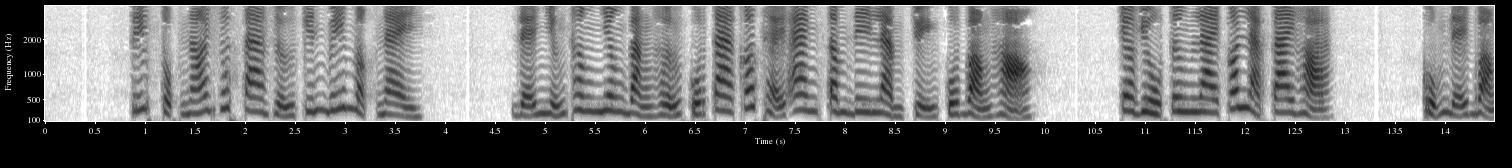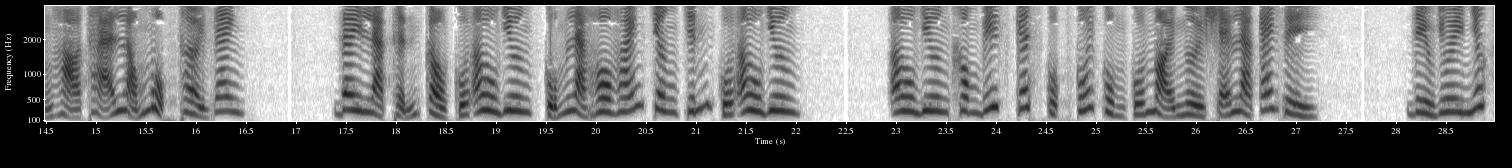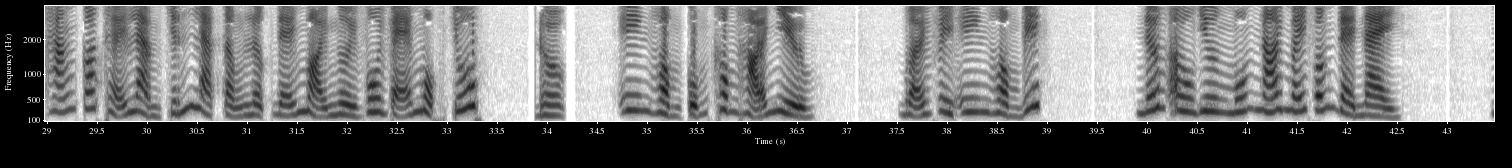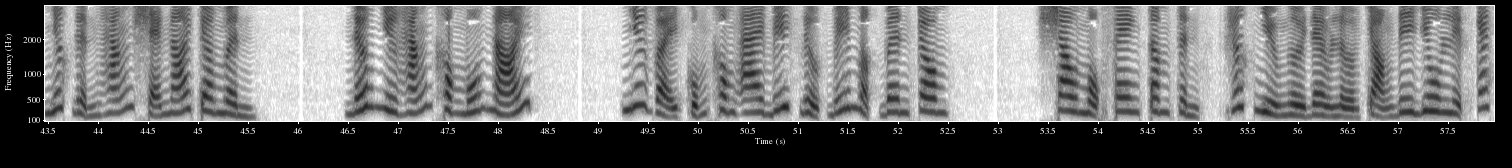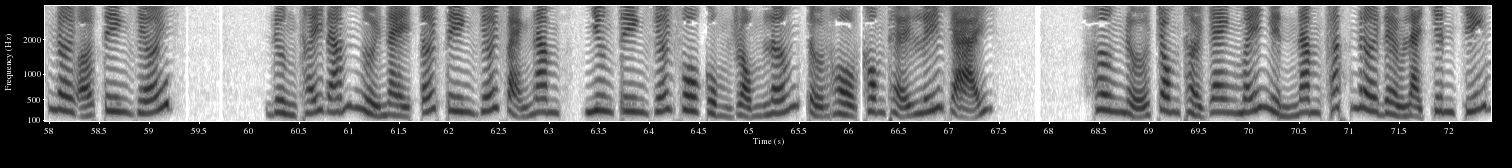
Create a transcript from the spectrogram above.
Tiếp tục nói giúp ta giữ kín bí mật này. Để những thân nhân bằng hữu của ta có thể an tâm đi làm chuyện của bọn họ. Cho dù tương lai có là tai họ. Cũng để bọn họ thả lỏng một thời gian. Đây là thỉnh cầu của Âu Dương, cũng là hô hoán chân chính của Âu Dương. Âu Dương không biết kết cục cuối cùng của mọi người sẽ là cái gì. Điều duy nhất hắn có thể làm chính là tận lực để mọi người vui vẻ một chút. Được. Yên Hồng cũng không hỏi nhiều. Bởi vì Yên Hồng biết. Nếu Âu Dương muốn nói mấy vấn đề này. Nhất định hắn sẽ nói cho mình. Nếu như hắn không muốn nói. Như vậy cũng không ai biết được bí mật bên trong. Sau một phen tâm tình, rất nhiều người đều lựa chọn đi du lịch các nơi ở tiên giới. Đừng thấy đám người này tới tiên giới vạn năm, nhưng tiên giới vô cùng rộng lớn tự hồ không thể lý giải. Hơn nữa trong thời gian mấy nghìn năm khắp nơi đều là chinh chiến.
